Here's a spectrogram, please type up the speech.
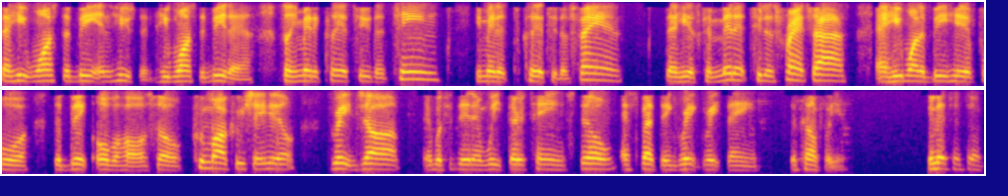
that he wants to be in Houston. He wants to be there. So he made it clear to the team, he made it clear to the fans that he is committed to this franchise and he want to be here for the big overhaul. So Kamu Grugier-Hill, great job in what you did in week 13. Still expecting great, great things to come for you. You listen to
